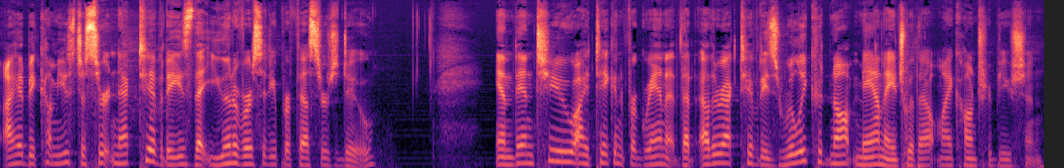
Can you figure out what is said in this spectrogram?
I had become used to certain activities that university professors do. And then, too, I had taken for granted that other activities really could not manage without my contribution.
